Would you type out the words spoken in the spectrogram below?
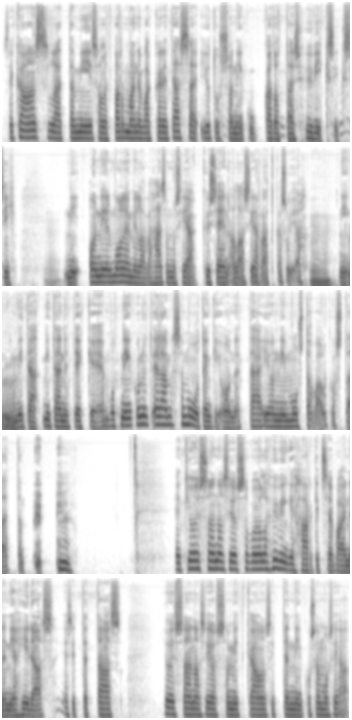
Sekä Anssilla että Miisalla, että varmaan ne vaikka ne tässä jutussa niin kuin katsottaisiin hyviksiksi, mm. niin on niillä molemmilla vähän semmoisia kyseenalaisia ratkaisuja, mm, niin kuin mitä, mitä ne tekee. Mutta niin kuin nyt elämässä muutenkin on, että tämä ei ole niin mustavalkoista, että että joissain asioissa voi olla hyvinkin harkitsevainen ja hidas. Ja sitten taas joissain asioissa, mitkä on sitten niin kuin semmoisia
